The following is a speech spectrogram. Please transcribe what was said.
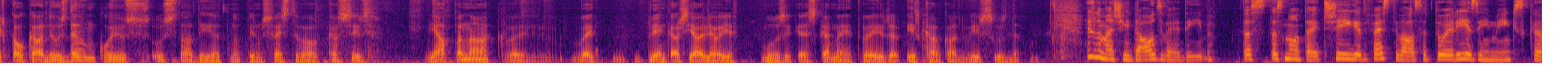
Ir kaut kādi uzdevumi, ko jūs uzstādījāt nu, pirms festivāla, kas ir jāpanāk, vai, vai vienkārši jāļauj mūzikai skanēt, vai ir, ir kaut kāda virsma uzdevuma? Es domāju, šī daudzveidība. Tas, tas noteikti šī gada festivāls ar to ir iezīmīgs, ka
